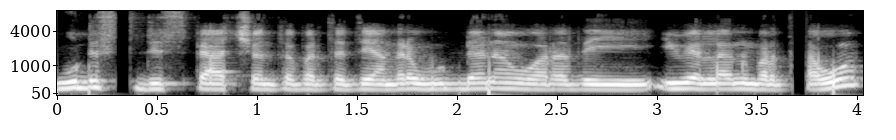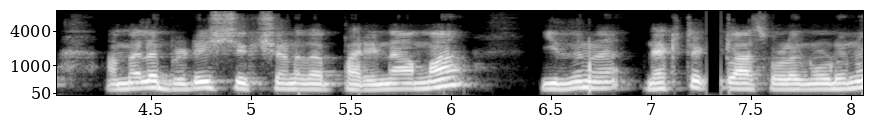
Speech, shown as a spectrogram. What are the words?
ವುಡ್ಸ್ ಡಿಸ್ಪ್ಯಾಚ್ ಅಂತ ಬರ್ತೈತಿ. ಅಂದ್ರೆ ವುಡ್ಡನ ವರದಿ ಇವೆಲ್ಲಾನು ಬರ್ತಾವು. ಆಮೇಲೆ ಬ್ರಿಟಿಷ್ ಶಿಕ್ಷಣದ ಪರಿಣಾಮ ಇದನ್ನ ನೆಕ್ಸ್ಟ್ ಕ್ಲಾಸ್ ಒಳಗೆ ನೋಡೋಣ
